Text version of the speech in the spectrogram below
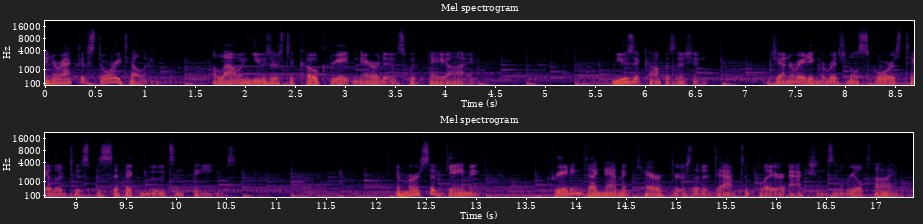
Interactive storytelling, allowing users to co-create narratives with AI. Music composition, generating original scores tailored to specific moods and themes. Immersive gaming, creating dynamic characters that adapt to player actions in real time.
